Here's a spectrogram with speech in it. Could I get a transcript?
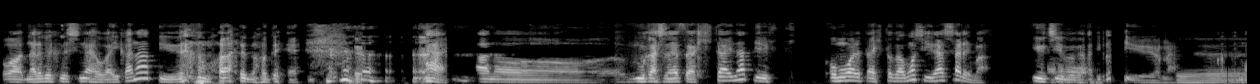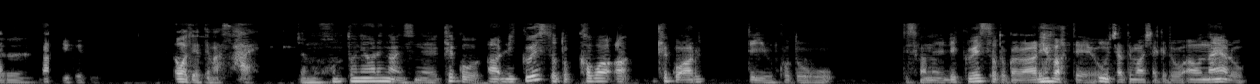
はなるべくしない方がいいかなっていうのもあるので、はい。あのー昔のやつが聞きたいなっていう、思われた人がもしいらっしゃれば、YouTube があるよっていうような、っていうふうに思ってやってます。はい。じゃあもう本当にあれなんですね。結構、あ、リクエストとかは、あ、結構あるっていうことですかね。リクエストとかがあればっておっしゃってましたけど、あ、なんやろ。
